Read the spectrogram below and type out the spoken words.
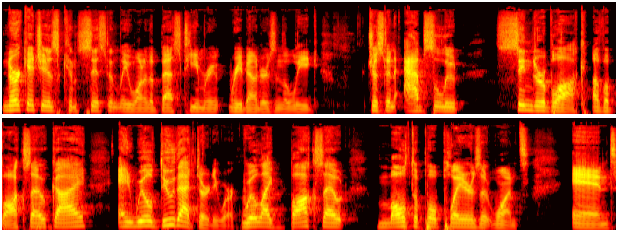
Nurkic is consistently one of the best team re- rebounders in the league. Just an absolute cinder block of a box out guy and we'll do that dirty work. We'll like box out multiple players at once and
